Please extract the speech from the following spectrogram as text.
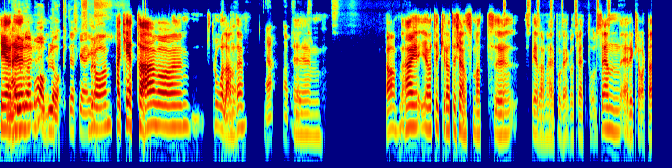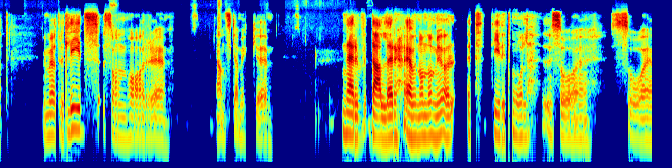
Men han gjorde en bra block, det ska jag ge. bra. Paketa var strålande. Ja, absolut. Ehm, Ja, nej, jag tycker att det känns som att eh, spelarna är på väg åt rätt håll. Sen är det klart att vi möter ett Leeds som har eh, ganska mycket nervdaller. Även om de gör ett tidigt mål eh, så, så eh,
